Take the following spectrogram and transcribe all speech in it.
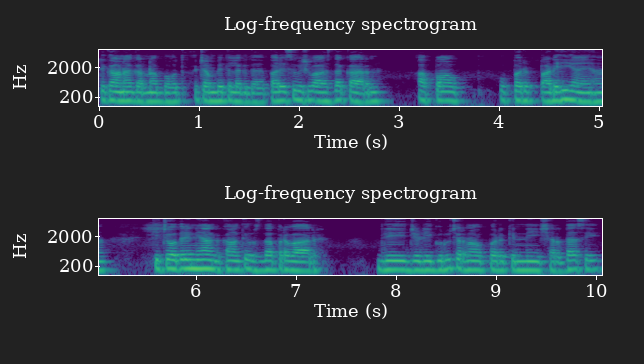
ਟਿਕਾਣਾ ਕਰਨਾ ਬਹੁਤ ਅਚੰਭਿਤ ਲੱਗਦਾ ਹੈ। ਪਰ ਇਸ ਵਿਸ਼ਵਾਸ ਦਾ ਕਾਰਨ ਆਪਾਂ ਉੱਪਰ ਪੜ੍ਹ ਹੀ ਆਏ ਹਾਂ ਕਿ ਚੌਧਰੀ ਨਿਹੰਗ ਖਾਨ ਤੇ ਉਸ ਦਾ ਪਰਿਵਾਰ ਦੀ ਜਿਹੜੀ ਗੁਰੂ ਚਰਨਾਂ ਉੱਪਰ ਕਿੰਨੀ ਸ਼ਰਧਾ ਸੀ।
